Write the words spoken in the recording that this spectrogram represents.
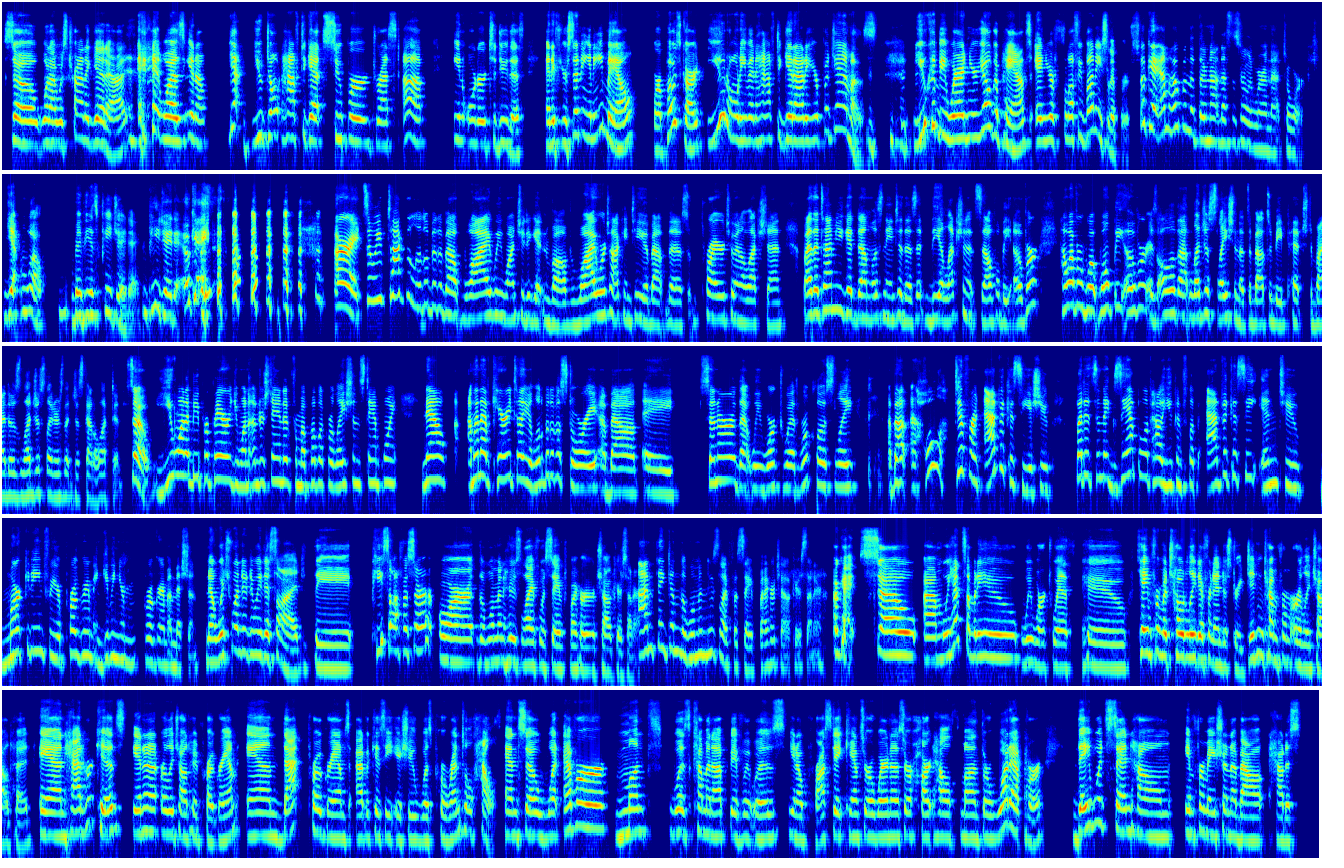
So what I was trying to get at it was, you know, yeah, you don't have to get super dressed up in order to do this. And if you're sending an email or a postcard, you don't even have to get out of your pajamas. you could be wearing your yoga pants and your fluffy bunny slippers. Okay, I'm hoping that they're not necessarily wearing that to work. Yeah, well, maybe it's PJ day. PJ day. Okay. All right. So we've talked a little bit about why we want you to get involved, why we're talking to you about this prior to an election. By the time you get done listening to this, it, the election itself will be over. However, what won't be over is all of that legislation that's about to be pitched by those legislators that just got elected. So you want to be prepared. You want to understand it from a public relations standpoint. Now, I'm going to have Carrie tell you a little bit of a story about a center that we worked with real closely about a whole different advocacy issue, but it's an example of how you can flip advocacy into marketing for your program and giving your program a mission. Now, which one did we decide? The peace officer or the woman whose life was saved by her childcare center? I'm thinking the woman whose life was saved by her childcare center. Okay. So um, we had somebody who we worked with who came from a totally different industry, didn't come from early childhood, and had her kids in an early childhood program. And that program's advocacy issue was parental health. And so whatever month was coming up, if it was, you know, prostate cancer awareness or heart health month or whatever, they would send home information about how to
